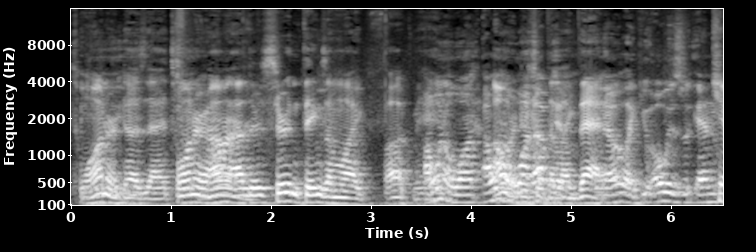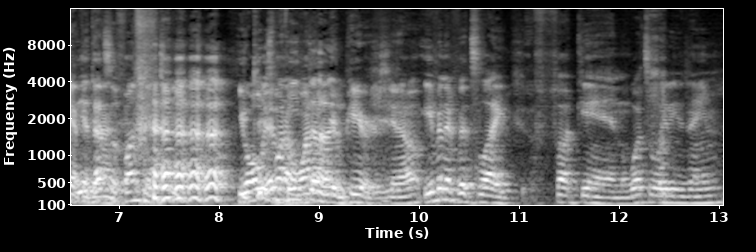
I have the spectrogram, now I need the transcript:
Twanner does that. Twanner, I, I, there's certain things I'm like, fuck, man. I want to want. I I want wanna to do one up something him, like that. You know, like you always and Can't yeah, that's done. the fun thing. Too. You always want to be one up your peers. You know, even if it's like fucking what's the lady's name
